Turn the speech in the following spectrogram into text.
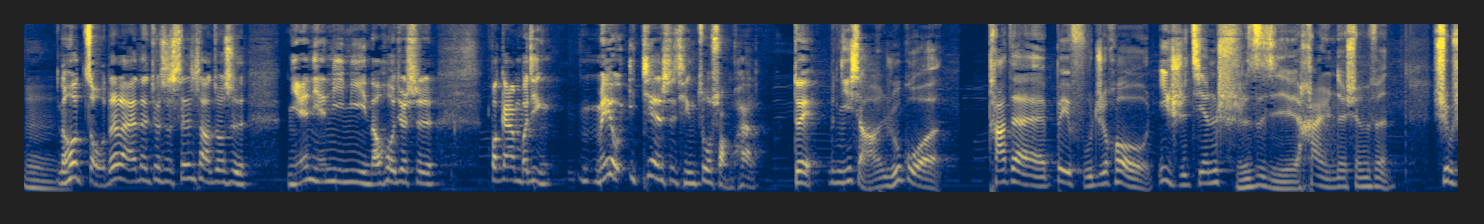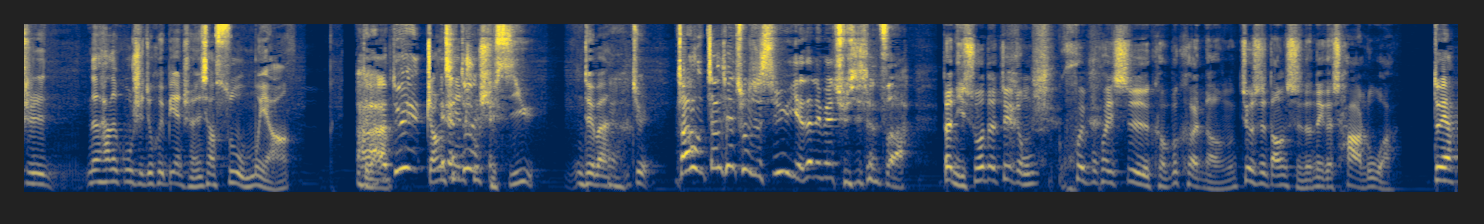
嗯，然后走得来呢，就是身上就是黏黏腻腻，然后就是不干不净，没有一件事情做爽快了。对，你想啊，如果他在被俘之后一直坚持自己汉人的身份，是不是那他的故事就会变成像苏武牧羊，对吧？啊，对，张骞出使西域，对吧？就张张骞出使西域，也在那边娶妻生子了。但你说的这种会不会是可不可能就是当时的那个岔路啊？对啊，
